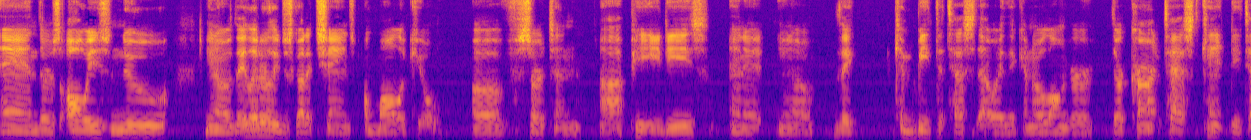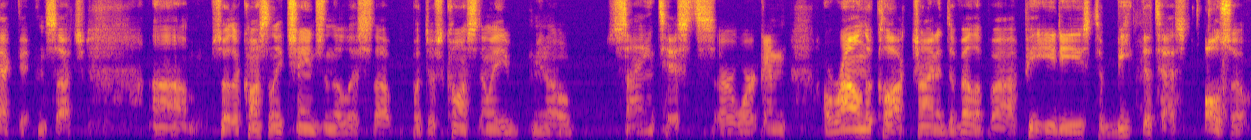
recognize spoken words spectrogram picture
and there's always new, you know, they literally just got to change a molecule of certain uh, PEDs and it, you know, they can beat the test that way. They can no longer, their current test can't detect it and such. Um, so they're constantly changing the list up, but there's constantly, you know, scientists are working around the clock trying to develop uh, PEDs to beat the test also.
